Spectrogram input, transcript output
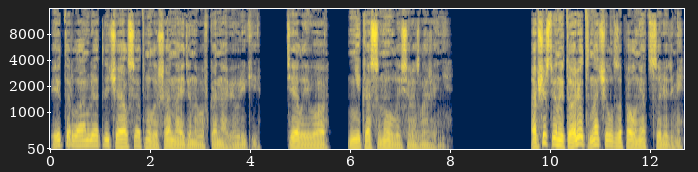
Питер Ламли отличался от малыша, найденного в канаве у реки. Тело его не коснулось разложения. Общественный туалет начал заполняться людьми.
